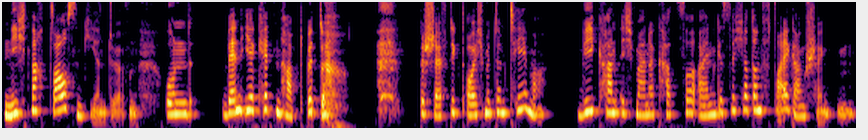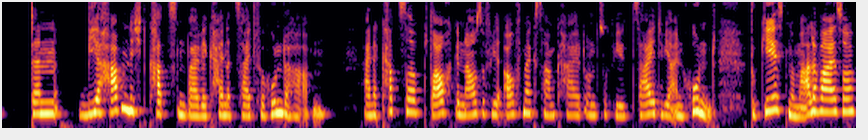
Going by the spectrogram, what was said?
nicht nach draußen gehen dürfen. Und wenn ihr Kitten habt, bitte beschäftigt euch mit dem Thema. Wie kann ich meiner Katze einen gesicherten Freigang schenken? Denn wir haben nicht Katzen, weil wir keine Zeit für Hunde haben. Eine Katze braucht genauso viel Aufmerksamkeit und so viel Zeit wie ein Hund. Du gehst normalerweise,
